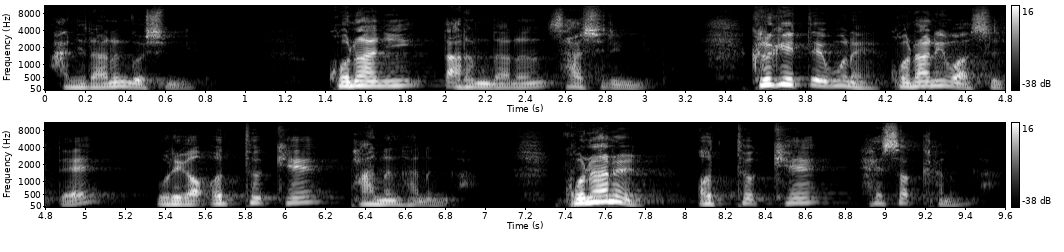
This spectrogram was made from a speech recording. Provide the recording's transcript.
아니라는 것입니다. 고난이 따른다는 사실입니다. 그렇기 때문에 고난이 왔을 때 우리가 어떻게 반응하는가? 고난을 어떻게 해석하는가?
